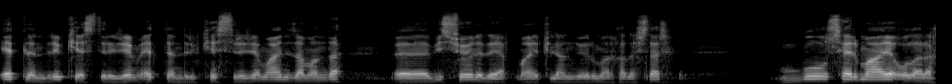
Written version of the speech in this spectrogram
Etlendirip kestireceğim, etlendirip kestireceğim. Aynı zamanda ee, biz şöyle de yapmayı planlıyorum arkadaşlar. Bu sermaye olarak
